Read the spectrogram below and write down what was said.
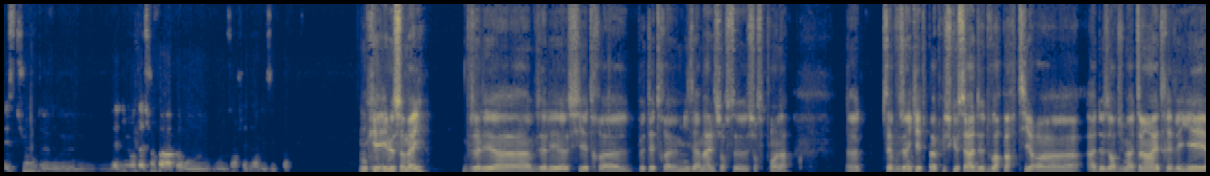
gestion de l'alimentation par rapport aux, aux enchaînements des épreuves. Ok, et le sommeil? Vous allez, vous allez aussi être peut-être mis à mal sur ce, sur ce point-là. ça vous inquiète pas plus que ça de devoir partir à 2 heures du matin, être réveillé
